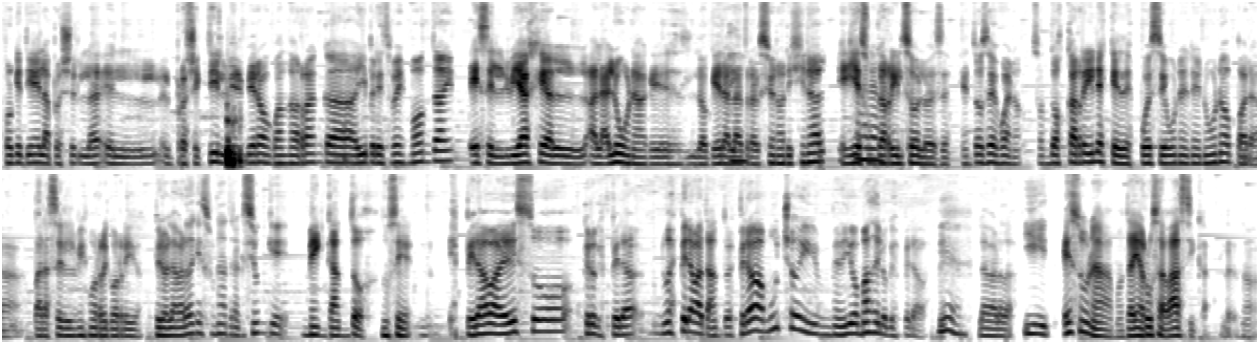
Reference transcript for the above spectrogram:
porque tiene la proye- la- el, el proyectil, ¿vi- ¿vieron? Cuando arranca Hyper Space Mountain, es el viaje al- a la luna, que es lo que era la atracción original, y es un carril solo ese. Entonces, bueno, son dos carriles que después se unen en uno para, para hacer el mismo recorrido. Pero la verdad que es una atracción que me encantó. No sé, esperaba eso, creo que espera, no esperaba tanto, esperaba mucho y me dio más de lo que esperaba Bien. la verdad. Y es una montaña rusa básica. No,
